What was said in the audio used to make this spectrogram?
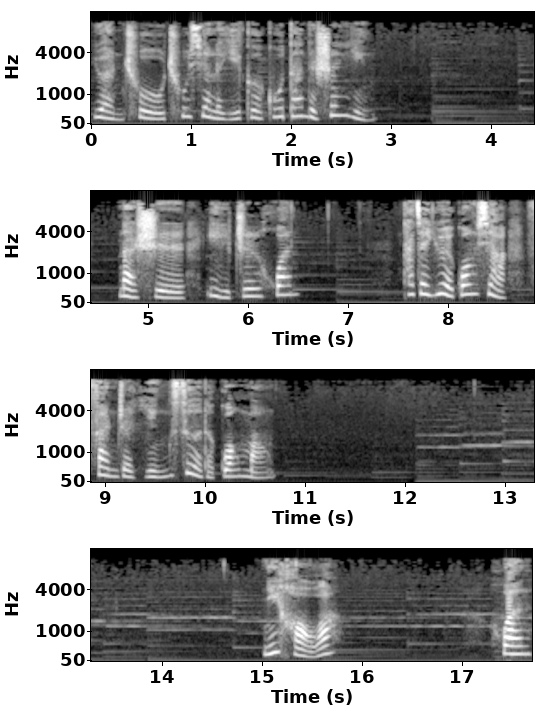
远处出现了一个孤单的身影，那是一只獾，它在月光下泛着银色的光芒。你好啊，獾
